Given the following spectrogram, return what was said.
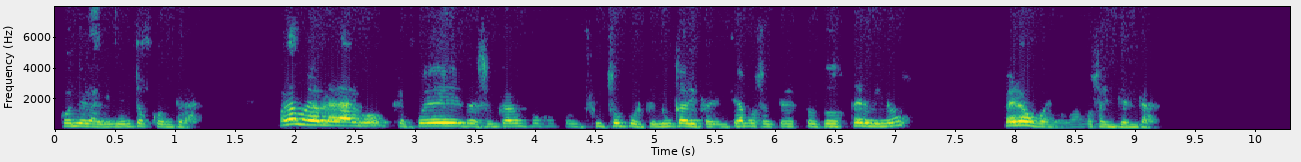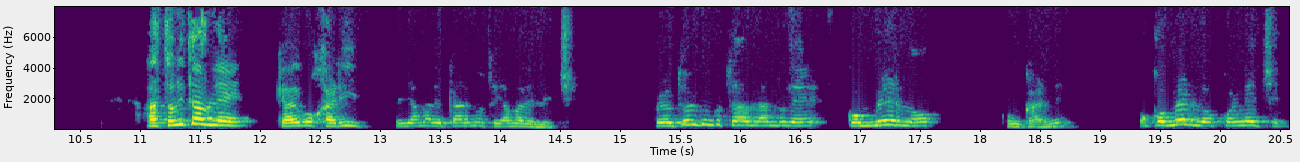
con el alimento contrario. Ahora voy a hablar algo que puede resultar un poco confuso porque nunca diferenciamos entre estos dos términos, pero bueno, vamos a intentar. Hasta ahorita hablé que algo jarif se llama de carne o se llama de leche, pero todo el tiempo estoy hablando de comerlo con carne o comerlo con leche.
